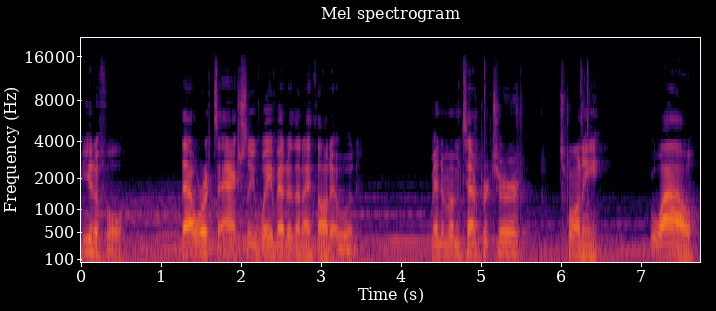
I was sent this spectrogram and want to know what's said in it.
Beautiful. That worked actually way better than I thought it would. Minimum temperature 20. Wow.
